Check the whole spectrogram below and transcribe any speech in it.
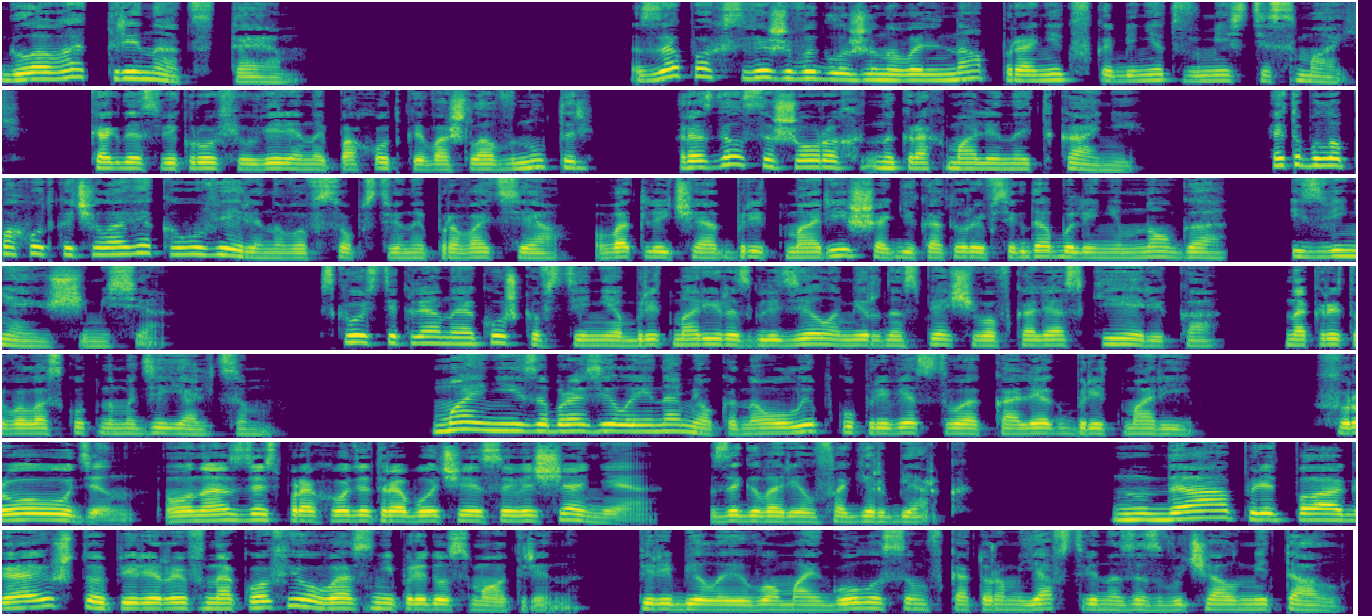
Глава 13. Запах свежевыглаженного льна проник в кабинет вместе с Май. Когда свекровь уверенной походкой вошла внутрь, раздался шорох на крахмаленной ткани. Это была походка человека, уверенного в собственной правоте, в отличие от Брит Мари, шаги которой всегда были немного извиняющимися. Сквозь стеклянное окошко в стене Брит Мари разглядела мирно спящего в коляске Эрика, накрытого лоскутным одеяльцем. Май не изобразила и намека на улыбку, приветствуя коллег Брит-Мари. «Фрудин, у нас здесь проходит рабочее совещание», — заговорил Фагерберг. «Да, предполагаю, что перерыв на кофе у вас не предусмотрен», — перебила его Май голосом, в котором явственно зазвучал металл.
